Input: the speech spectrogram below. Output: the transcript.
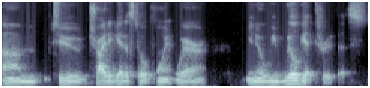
um, to try to get us to a point where you know we will get through this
